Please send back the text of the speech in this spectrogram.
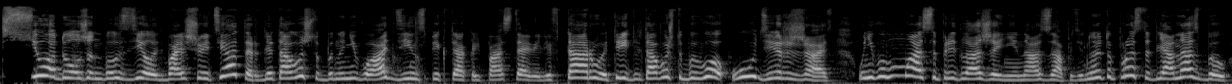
все должен был сделать Большой театр для того, чтобы на него один спектакль поставили, второй, три, для того, чтобы его удержать. У него масса предложений на Западе, но это просто для нас был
